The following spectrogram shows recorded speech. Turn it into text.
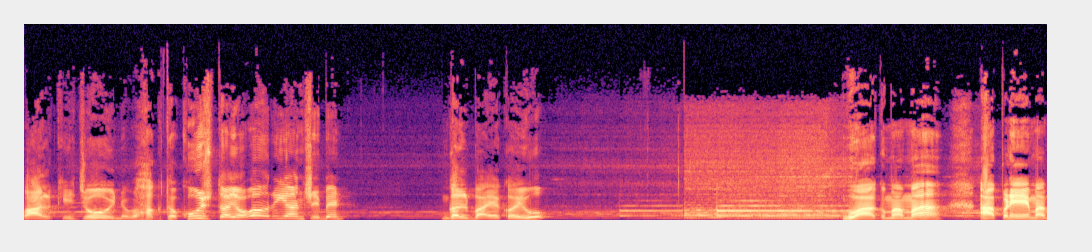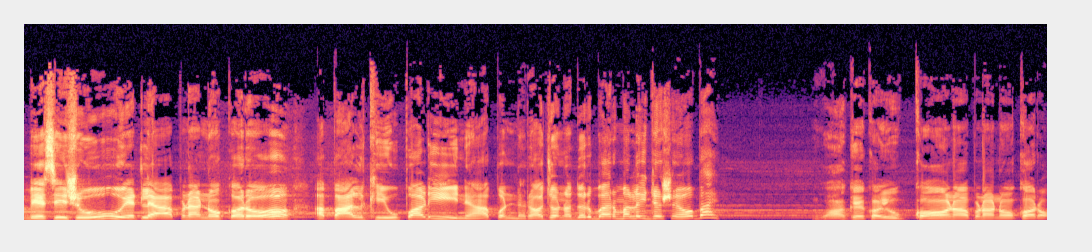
પાલકી જોઈને વાઘ તો ખુશ થયો, હો રિયાંશી બેન ગલબાએ કહ્યું વાઘ મામા આપણે એમાં બેસીશું એટલે આપણા નોકરો આ પાલખી ઉપાડીને આપણને રાજાના દરબારમાં લઈ જશે, હો, ભાઈ. વાઘે કહ્યું, કોણ આપણા નોકરો?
